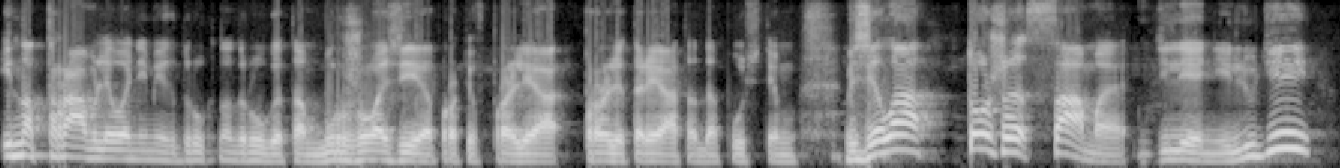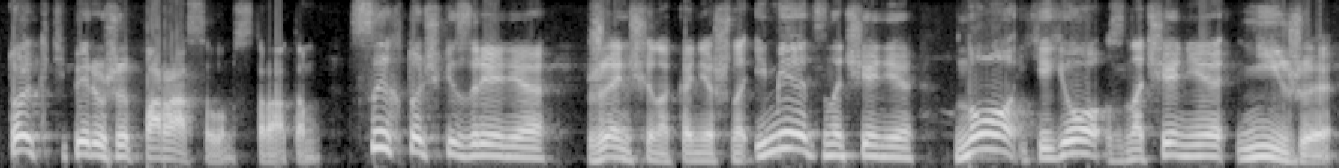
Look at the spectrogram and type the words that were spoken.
и натравливанием их друг на друга, там буржуазия против пролетариата, допустим, взяла то же самое деление людей, только теперь уже по расовым стратам. С их точки зрения, женщина, конечно, имеет значение, но ее значение ниже,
